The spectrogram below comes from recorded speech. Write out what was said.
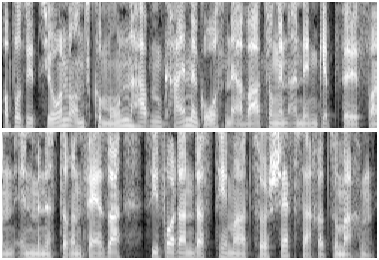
Opposition und Kommunen haben keine großen Erwartungen an den Gipfel von Innenministerin Faeser. Sie fordern, das Thema zur Chefsache zu machen.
